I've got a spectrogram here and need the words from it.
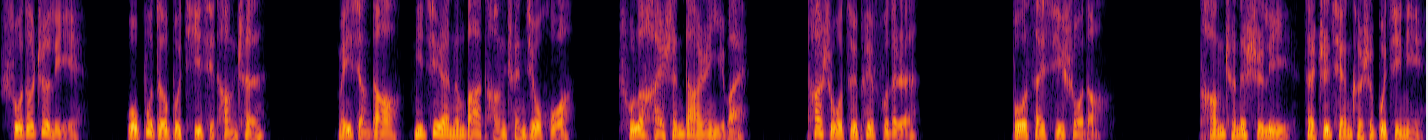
说到这里，我不得不提起唐晨。没想到你竟然能把唐晨救活。除了海神大人以外，他是我最佩服的人。”波塞西说道。唐晨的实力在之前可是不及你，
